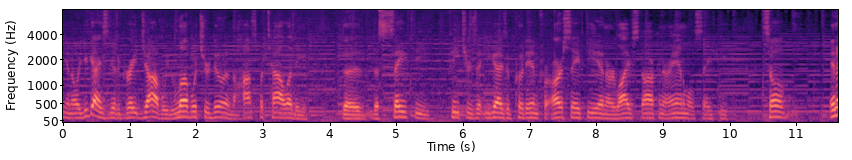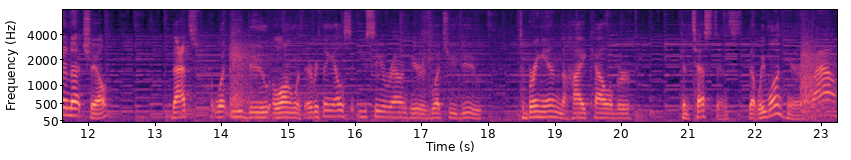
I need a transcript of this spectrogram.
you know, you guys did a great job. We love what you're doing, the hospitality, the, the safety features that you guys have put in for our safety and our livestock and our animal safety. So, in a nutshell, that's what you do along with everything else that you see around here is what you do to bring in the high caliber contestants that we want here Wow.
